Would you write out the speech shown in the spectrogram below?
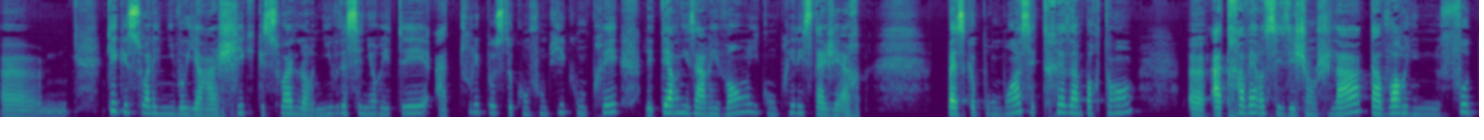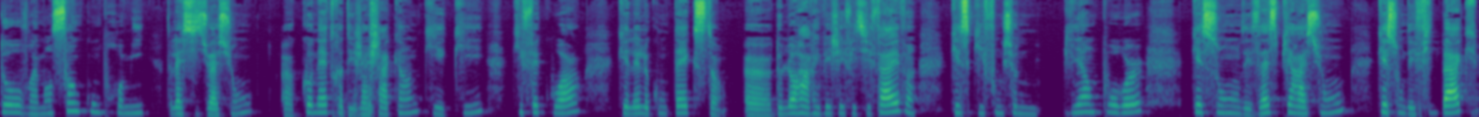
quels que soient les niveaux hiérarchiques, quel que soit leur niveau de seniorité, à tous les postes confondus, y compris les derniers arrivants, y compris les stagiaires. Parce que pour moi, c'est très important, à travers ces échanges-là, d'avoir une photo vraiment sans compromis de la situation, connaître déjà chacun qui est qui, qui fait quoi, quel est le contexte de leur arrivée chez 55, qu'est-ce qui fonctionne bien pour eux, quelles sont des aspirations, quels sont des feedbacks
